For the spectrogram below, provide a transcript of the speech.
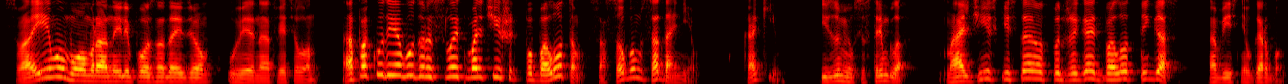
«Своим умом рано или поздно дойдем», — уверенно ответил он. «А покуда я буду рассылать мальчишек по болотам с особым заданием». «Каким?» — изумился Стремглав. «Мальчишки станут поджигать болотный газ», — объяснил Горбун.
